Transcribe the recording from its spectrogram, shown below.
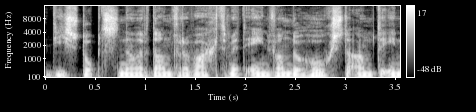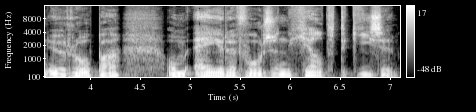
Die stopt sneller dan verwacht met een van de hoogste ambten in Europa om eieren voor zijn geld te kiezen.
